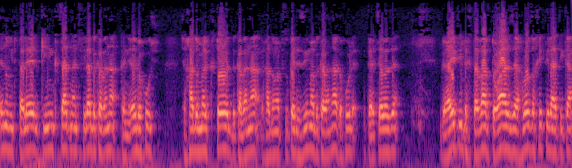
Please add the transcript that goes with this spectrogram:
אינו מתפלל כי אם קצת מהתפילה בכוונה, כנראה בחוש, שאחד אומר קטורת בכוונה, ואחד אומר פסוקי דזימרה בכוונה וכולי, וכיוצא בזה. וראיתי בכתביו תורה על זה, אך לא זכיתי לעתיקה.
